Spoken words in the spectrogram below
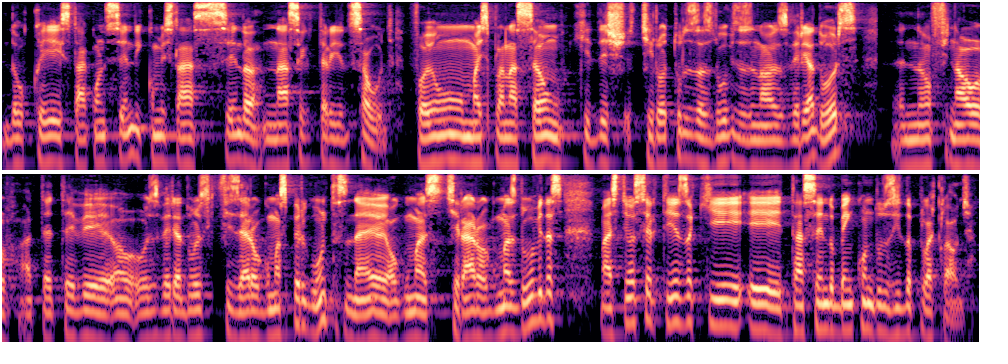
do que está acontecendo e como está sendo na Secretaria de Saúde. Foi uma explanação que deixou, tirou todas as dúvidas de nós vereadores. No final, até teve os vereadores que fizeram algumas perguntas, né? Algumas tiraram algumas dúvidas, mas tenho certeza que está sendo bem conduzida pela Cláudia.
